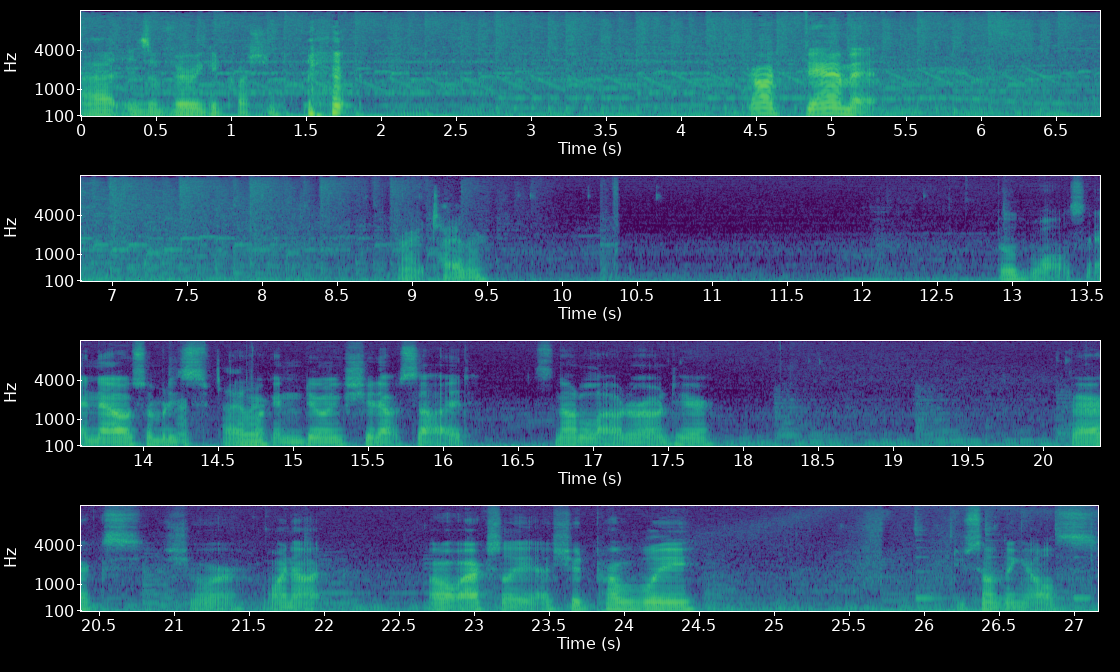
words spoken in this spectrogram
That is a very good question. God damn it! All right, Tyler. Build walls, and now somebody's Tyler. fucking doing shit outside. It's not allowed around here. Barracks, sure, why not? Oh, actually, I should probably do something else.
